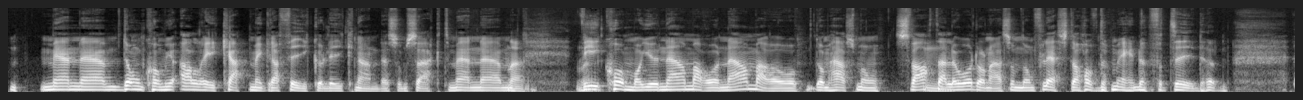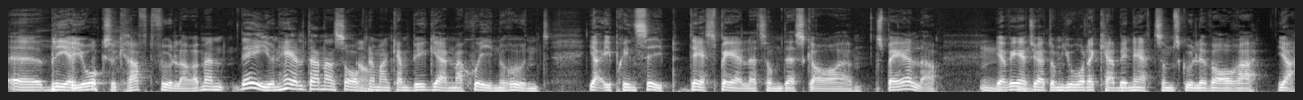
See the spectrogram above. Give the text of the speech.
Men eh, de kom ju aldrig ikapp med grafik och liknande som sagt. Men eh, Nej. vi kommer ju närmare och närmare och de här små svarta mm. lådorna som de flesta av dem är nu för tiden eh, blir ju också kraftfullare. Men det är ju en helt annan sak ja. när man kan bygga en maskin runt ja i princip det spelet som det ska eh, spela. Mm, jag vet mm. ju att de gjorde kabinett som skulle vara ja,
